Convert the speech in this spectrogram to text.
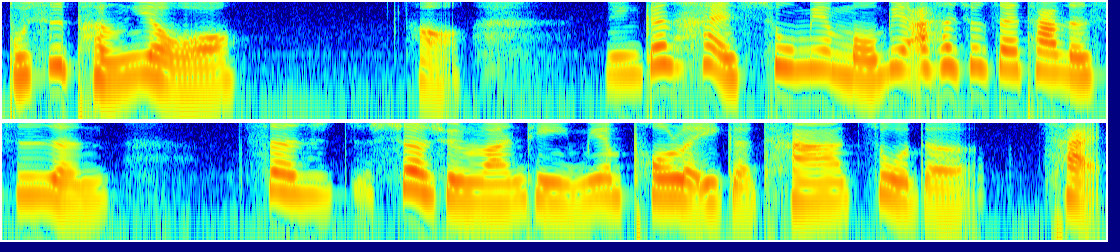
不是朋友哦，好，你跟他也素面谋面啊，他就在他的私人社社群软体里面 PO 了一个他做的菜，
